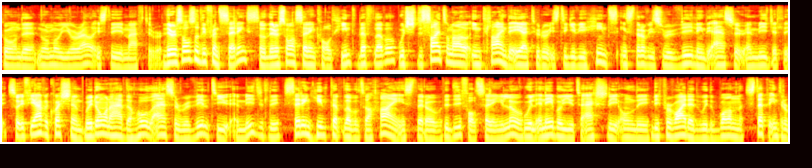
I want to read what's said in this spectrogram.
go on the normal URL, is the math tutor. There's also different settings. So there's one setting called hint depth level, which decides on how inclined the AI tutor is to give you hints instead of just revealing the answer immediately. So if you have a question, but you don't want to have the whole answer revealed to you immediately, setting hint depth level to high instead of the default setting low will enable you to actually only be provided with one step into the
